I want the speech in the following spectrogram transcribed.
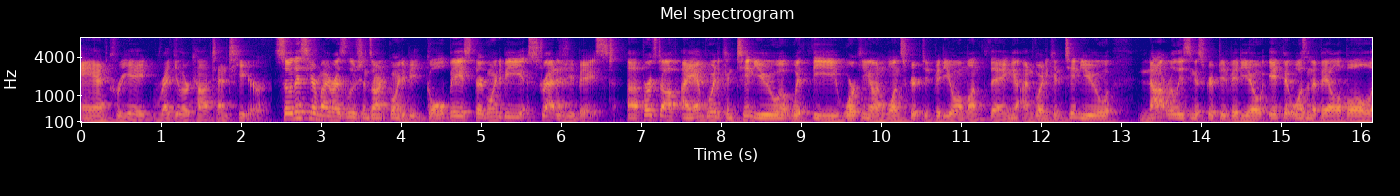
and create regular content here. So this year my resolutions aren't going to be goal-based, they're going to be strategy-based. Uh, first off, I am going to continue with the working on one scripted video a month thing. I'm going to continue not releasing a scripted video if it wasn't available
